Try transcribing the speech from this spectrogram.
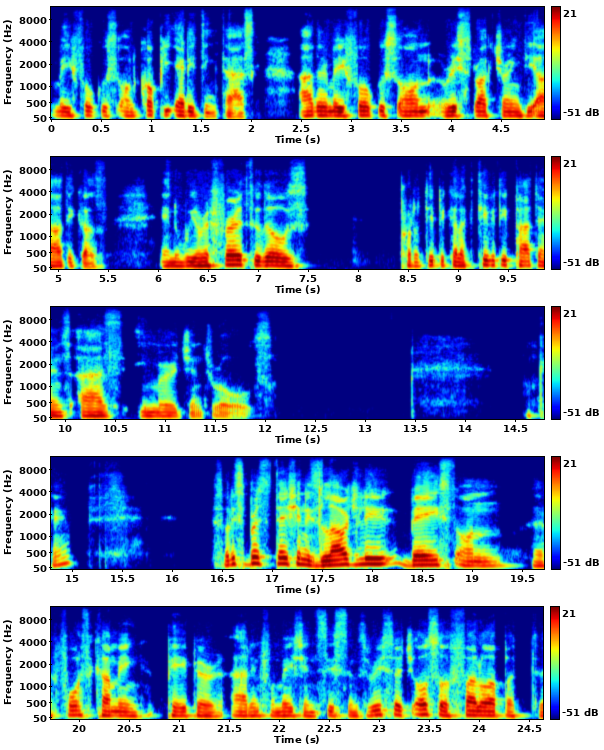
may focus on copy editing task. Other may focus on restructuring the articles. And we refer to those prototypical activity patterns as emergent roles. Okay. So this presentation is largely based on a forthcoming paper at Information Systems Research, also a follow-up at uh,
